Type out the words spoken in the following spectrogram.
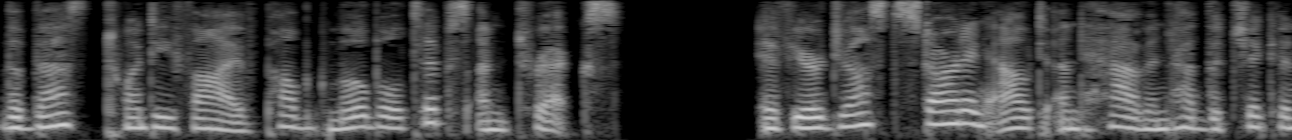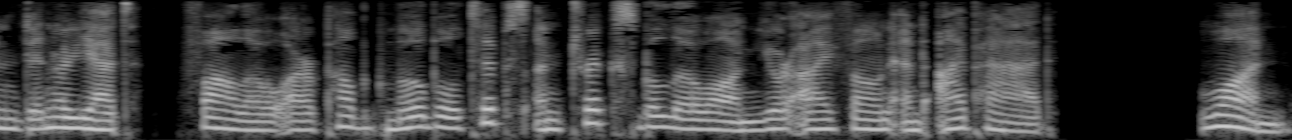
The best 25 PUBG mobile tips and tricks. If you're just starting out and haven't had the chicken dinner yet, Follow our PUBG mobile tips and tricks below on your iPhone and iPad. 1.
